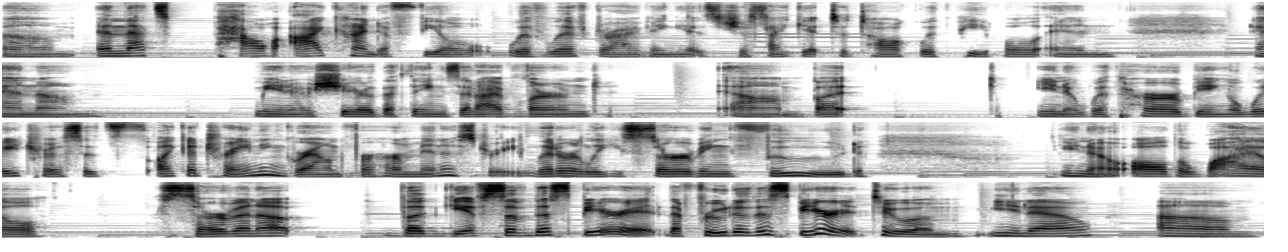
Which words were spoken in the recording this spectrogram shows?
Um, and that's how I kind of feel with Lyft driving. It's just I get to talk with people and and um, you know share the things that I've learned. Um, but you know, with her being a waitress, it's like a training ground for her ministry. Literally serving food, you know, all the while serving up the gifts of the spirit, the fruit of the spirit to him, you know? Um,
